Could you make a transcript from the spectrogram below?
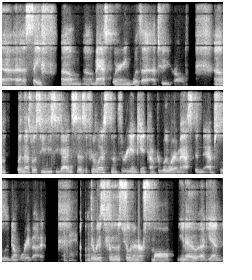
a, a safe um, uh, mask wearing with a, a two year old. Um, and that's what CDC guidance says. If you're less than three and can't comfortably wear a mask, then absolutely don't worry about it. Okay. The risk for those children are small. You know, again,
